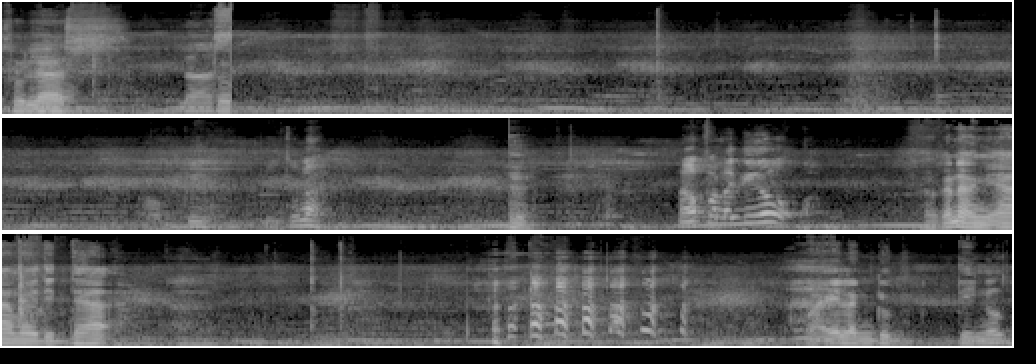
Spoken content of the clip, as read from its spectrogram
So last, Last. Okay, dito na. Napalagi yo. ang kanang ni Amoy dita. Mailang gug tingog.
